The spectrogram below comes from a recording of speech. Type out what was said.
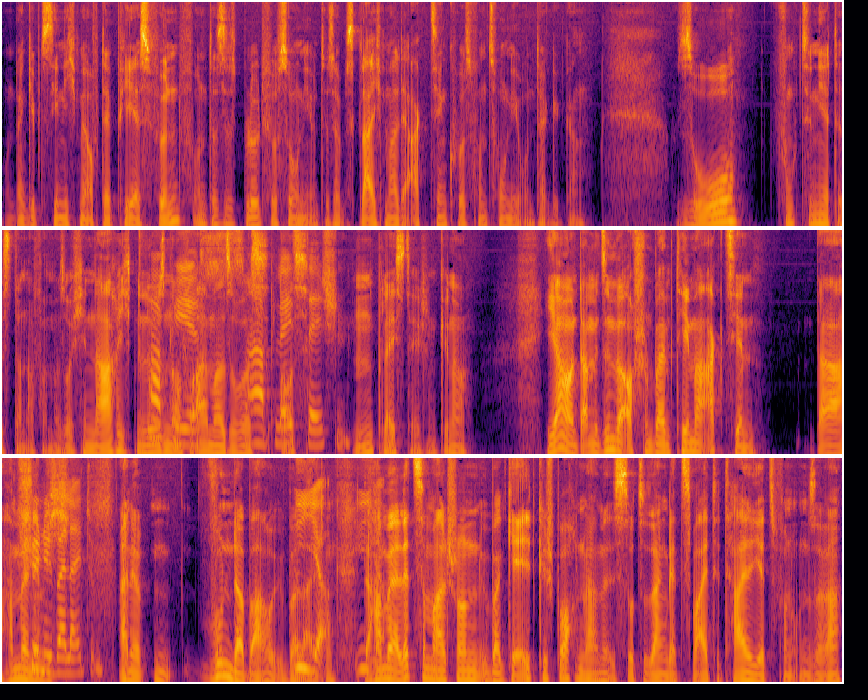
und dann gibt es die nicht mehr auf der PS5 und das ist blöd für Sony und deshalb ist gleich mal der Aktienkurs von Sony runtergegangen. So funktioniert es dann auf einmal. Solche Nachrichten lösen Ah, auf einmal sowas Ah, aus. PlayStation. Hm, PlayStation, genau. Ja, und damit sind wir auch schon beim Thema Aktien. Da haben wir Schöne nämlich Überleitung. eine mm, wunderbare Überleitung. Ja, da ja. haben wir ja letzte Mal schon über Geld gesprochen. Wir haben ist sozusagen der zweite Teil jetzt von unserer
